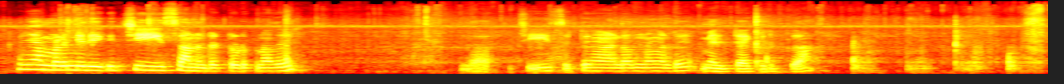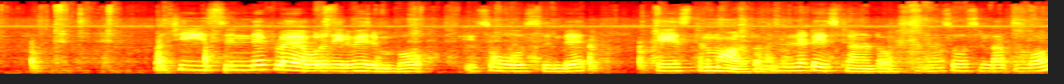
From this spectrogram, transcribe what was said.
അപ്പം നമ്മൾ ഇതിലേക്ക് ചീസാണ് ഇട്ട് കൊടുക്കുന്നത് എന്താ ചീസ് ഇട്ട് കണ്ടൊന്ന് ഇങ്ങോട്ട് മെൽറ്റാക്കി എടുക്കുക. അപ്പോൾ ചീസിന്റെ ഫ്ലേവർ ഇതിൽ വരുമ്പോൾ ഈ സോസിന്റെ ടേസ്റ്റാണ് മാറും. കേട്ടോ നല്ല ടേസ്റ്റാണ് കേട്ടോ അങ്ങനെ സോസ് ഉണ്ടാക്കുമ്പോൾ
